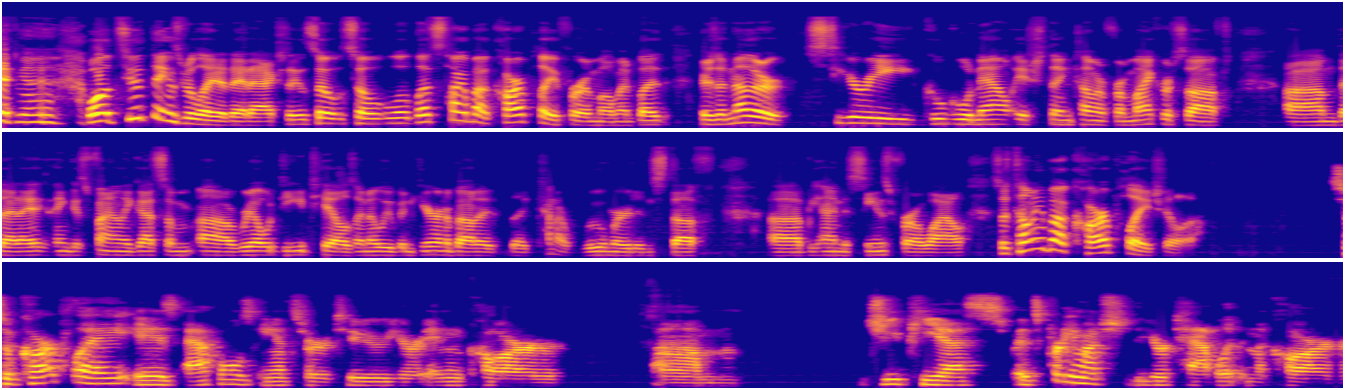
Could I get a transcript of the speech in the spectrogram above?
well, two things related to that actually. So, so well, let's talk about CarPlay for a moment. But there's another Siri, Google Now-ish thing coming from Microsoft um, that I think has finally got some uh, real details. I know we've been hearing about it, like kind of rumored and stuff uh, behind the scenes for a while. So, tell me about CarPlay, Chilla. So CarPlay is Apple's answer to your in-car um, GPS. It's pretty much your tablet in the car.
